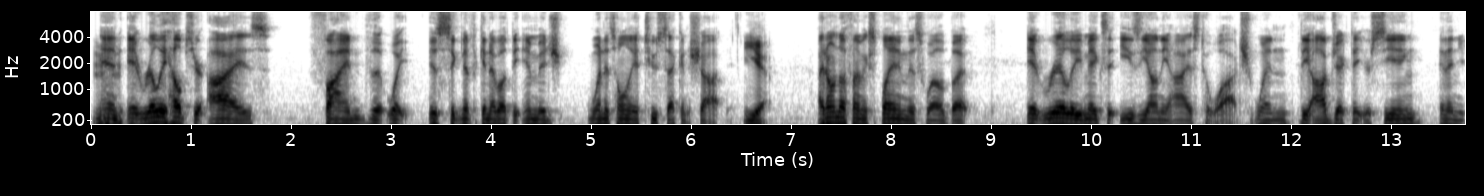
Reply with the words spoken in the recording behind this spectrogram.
and mm-hmm. it really helps your eyes find the what is significant about the image when it's only a two second shot. Yeah. I don't know if I'm explaining this well, but it really makes it easy on the eyes to watch when the object that you're seeing, and then you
